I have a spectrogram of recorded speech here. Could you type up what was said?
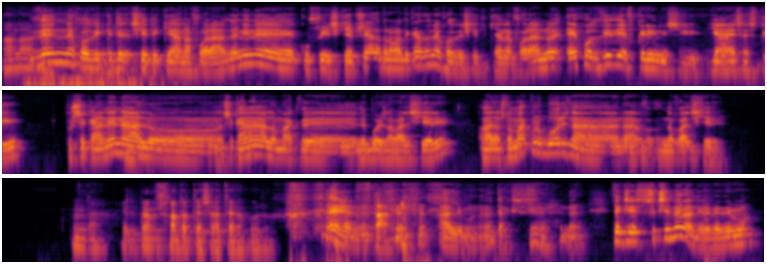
Αλλά... Δεν έχω δει σχετική αναφορά. Δεν είναι κουφή η σκέψη, αλλά πραγματικά δεν έχω δει σχετική αναφορά. Ενώ έχω δει διευκρίνηση για SSD που σε κανένα, mm. άλλο, σε κανένα άλλο Mac δεν, δεν μπορείς να βάλεις χέρι, αλλά στο Mac Pro μπορείς να, να, να βάλεις χέρι. Ναι, γιατί πρέπει να σου φάνε τα 4 τέρα που ε, ναι. φτάνει. Άλλη μόνο, εντάξει. Ε, ναι. Δεν ξέρεις, τους ξημερώνει, ρε παιδί μου.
